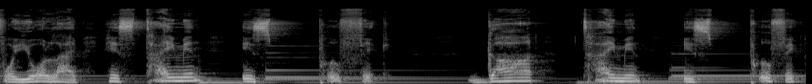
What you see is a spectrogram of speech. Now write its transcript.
for your life. His timing is perfect. God timing is perfect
